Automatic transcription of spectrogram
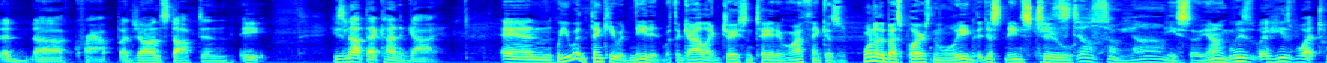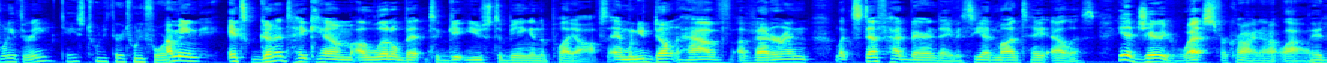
a uh, crap a John Stockton. He he's not that kind of guy. And well, you wouldn't think he would need it with a guy like Jayson Tatum, who I think is one of the best players in the league that just needs to. he's still so young. he's so young. he's he's what twenty three. He's 23, 24. I mean, it's gonna take him a little bit to get used to being in the playoffs. And when you don't have a veteran, like Steph had Baron Davis, he had Monta Ellis, he had Jerry West for crying out loud. They'd-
